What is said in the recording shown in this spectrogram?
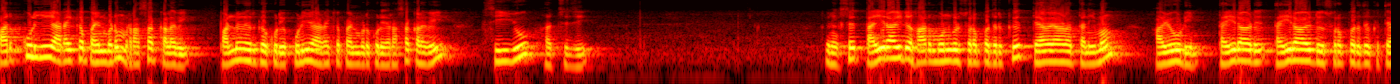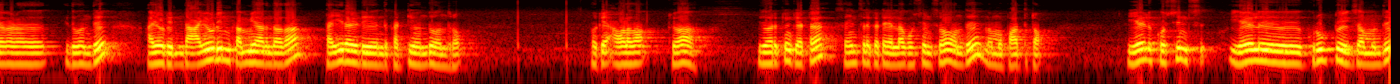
பற்குழியை அடைக்க பயன்படும் ரசக்கலவை. பல்லில் இருக்கக்கூடிய குழியை அடைக்க பயன்படக்கூடிய ரசக்கலவை சியுஹெச்ஜி நெக்ஸ்ட் தைராய்டு ஹார்மோன்கள் சுரப்பதற்கு தேவையான தனிமம் அயோடின். தைராய்டு தைராய்டு சுரப்பதற்கு தேவையான இது வந்து அயோடின் இந்த அயோடின் கம்மியாக இருந்தால் தான் தைராய்டு இந்த கட்டி வந்து வந்துடும் ஓகே அவ்வளோதான் ஓகேவா? இது வரைக்கும் கேட்ட சயின்ஸில் கேட்ட எல்லா கொஸ்டின்ஸும் வந்து நம்ம பார்த்துட்டோம். ஏழு கொஸ்டின்ஸ் ஏழு குரூப் டூ எக்ஸாம் வந்து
